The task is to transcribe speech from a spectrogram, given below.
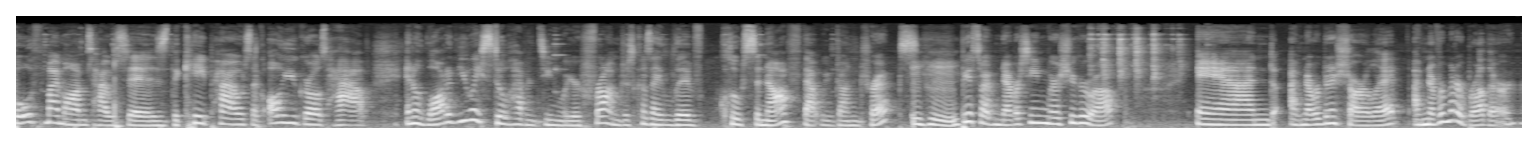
Both my mom's houses, the Cape House, like all you girls have. And a lot of you I still haven't seen where you're from just because I live close enough that we've done trips. Mm-hmm. But yeah, so I've never seen where she grew up. And I've never been to Charlotte. I've never met her brother.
